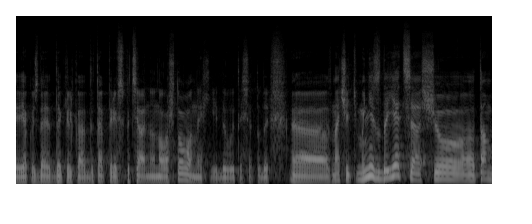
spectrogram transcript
Якось де- декілька детекторів спеціально налаштованих і дивитися туди. Е, значить, мені здається, що там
